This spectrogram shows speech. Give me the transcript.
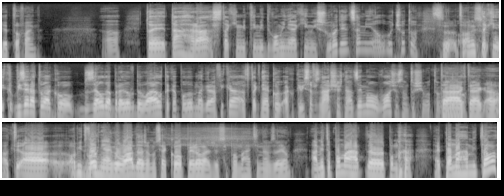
je to fajn. Uh, to je tá hra s takými tými dvomi nejakými súrodencami, alebo čo to? Sú, to oni sú, Taký, vyzerá to ako Zelda Breath of the Wild, taká podobná grafika a tak nejako, ako keby sa vznášaš nad zemou. Volá, čo som tuším o tom tak, videl. tak. A, a, ty, a obi dvoch nejako vláda, že musia kooperovať, že si pomáhate navzájom. A mne to pomáha, e, pomáha, aj pomáha mi to.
